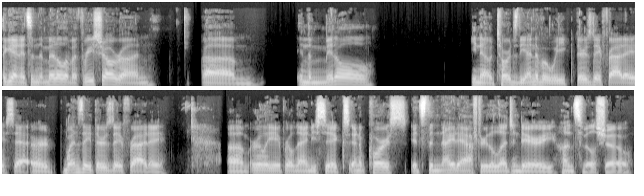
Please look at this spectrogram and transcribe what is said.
again, it's in the middle of a three show run. Um, in the middle, you know, towards the end of a week, Thursday, Friday, Sat- or Wednesday, Thursday, Friday, um, early April 96. And of course, it's the night after the legendary Huntsville show.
